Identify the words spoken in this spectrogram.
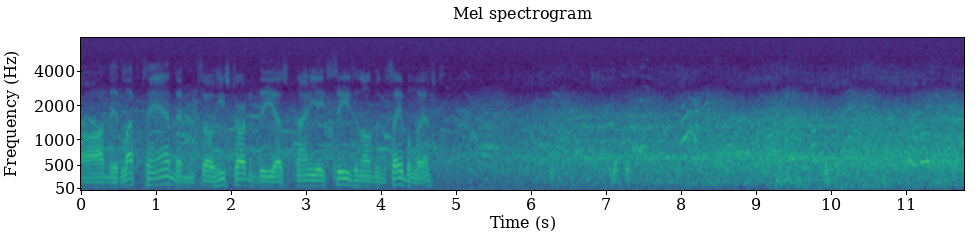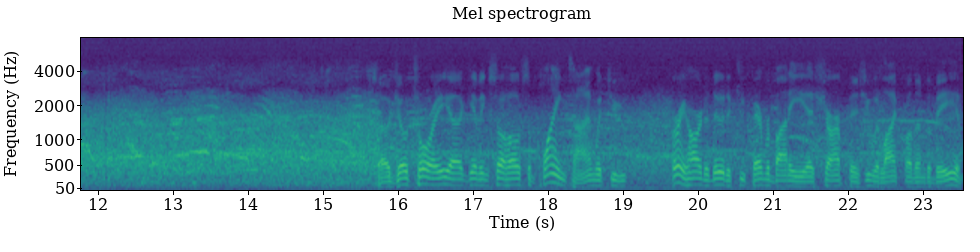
on the left hand, and so he started the uh, 98 season on the disabled list. So Joe Torre uh, giving Sojo some playing time, which you very hard to do to keep everybody as sharp as you would like for them to be and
